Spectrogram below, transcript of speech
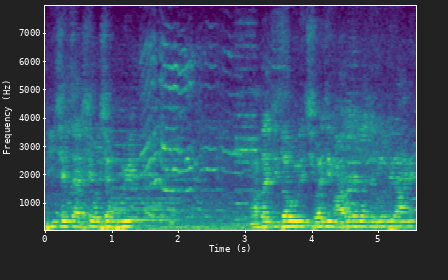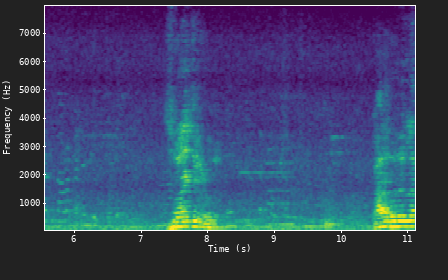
तीनशे चारशे वर्षापूर्वी माता जिजाऊने शिवाजी महाराजांना जन्म दिला आणि स्वराज्य घडवलं. काळ बदलला.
